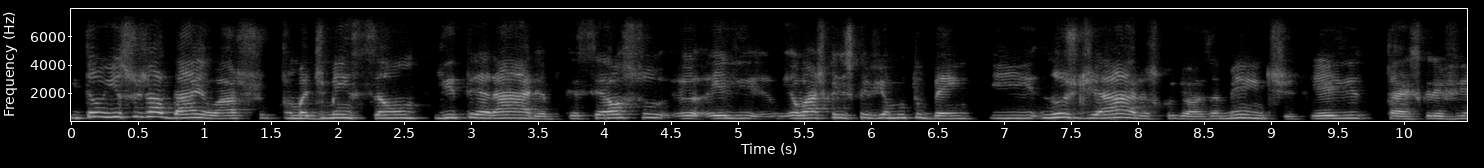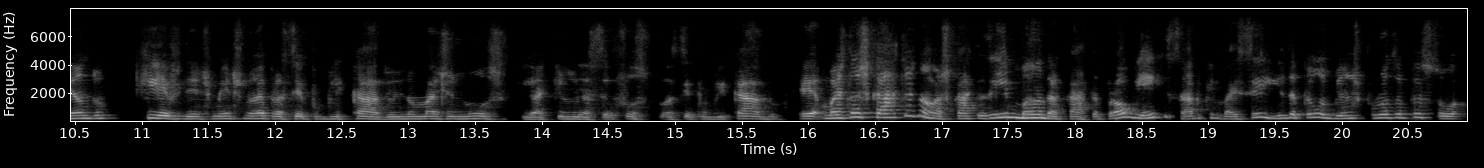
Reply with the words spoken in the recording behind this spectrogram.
Então isso já dá, eu acho, uma dimensão literária, porque Celso eh, ele, eu acho que ele escrevia escrevia muito bem. E nos diários, curiosamente, ele está escrevendo que evidentemente não é para ser publicado, ele não imaginou que aquilo ser, fosse para ser publicado, é, mas nas cartas não, as cartas ele manda a carta para alguém que sabe que vai ser lida pelo menos por outra pessoa.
